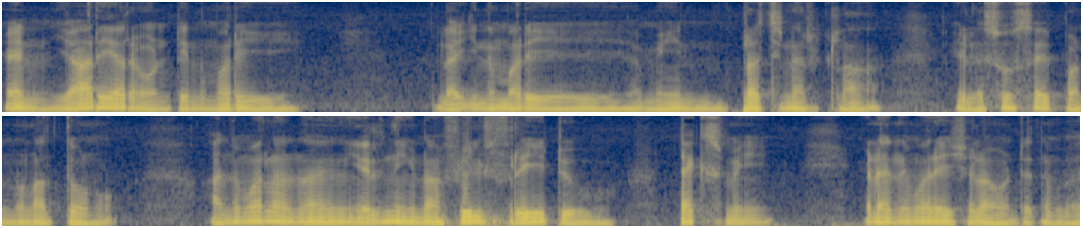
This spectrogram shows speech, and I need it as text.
அண்ட் யார் யார் வந்துட்டு இந்த மாதிரி லைக் இந்த மாதிரி ஐ மீன் பிரச்சனை இருக்கலாம். இல்லை சூசைட் பண்ணலாம் தோணும். அந்த மாதிரிலாம் இருந்தீங்கன்னா feel free to text me ஏன்னா இந்த மாதிரி விஷயம்லாம் வந்துட்டு நம்ம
